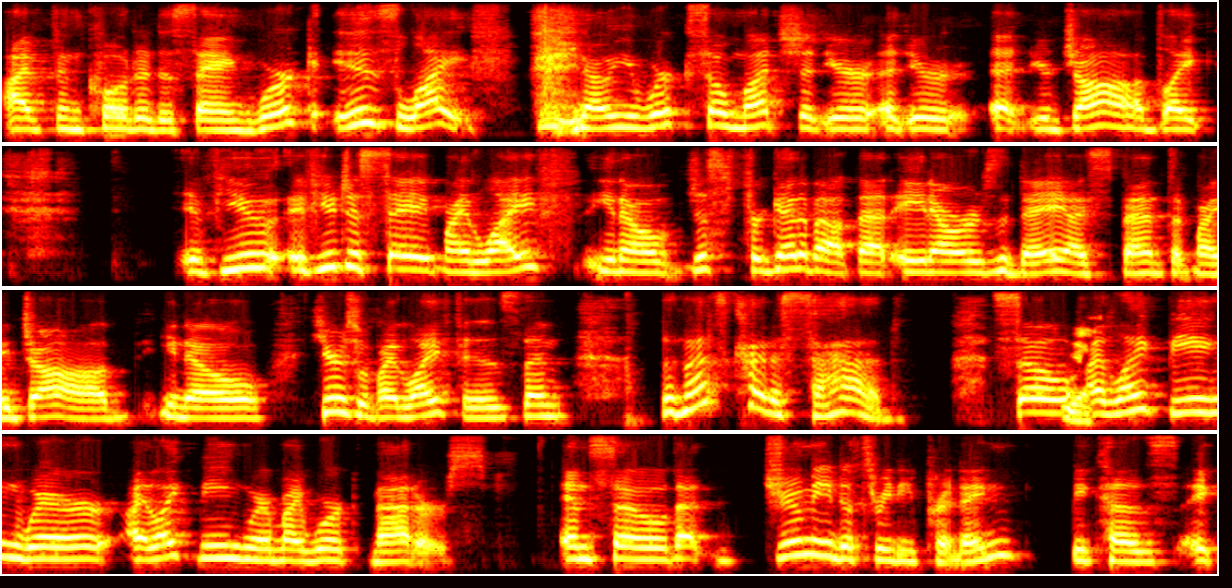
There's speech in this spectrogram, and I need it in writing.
I've been quoted as saying, work is life. you know, you work so much at your at your at your job. Like if you if you just say my life, you know, just forget about that eight hours a day I spent at my job, you know, here's what my life is, then then that's kind of sad. So yeah. I like being where I like being where my work matters. And so that drew me to 3D printing because it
